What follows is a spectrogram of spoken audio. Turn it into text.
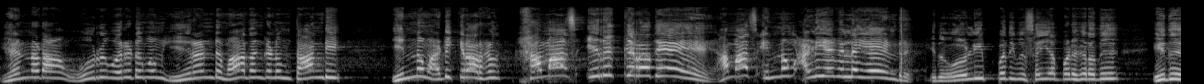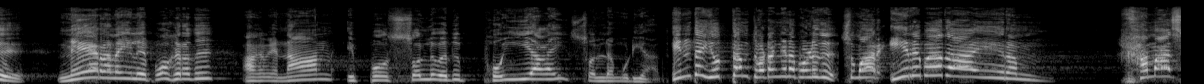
என்னடா ஒரு வருடமும் இரண்டு மாதங்களும் தாண்டி இன்னும் அடிக்கிறார்கள். ஹமாஸ் இருக்கிறதே. ஹமாஸ் இன்னும் அழியவில்லையே என்று. இது ஒளிப்பதிவு செய்யப்படுகிறது. இது நேரலையிலே போகிறது. ஆகவே நான் இப்போ சொல்லுவது பொய்யாய் சொல்ல முடியாது. இந்த யுத்தம் தொடங்கின பொழுது சுமார் இருபதாயிரம் ஹமாஸ்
